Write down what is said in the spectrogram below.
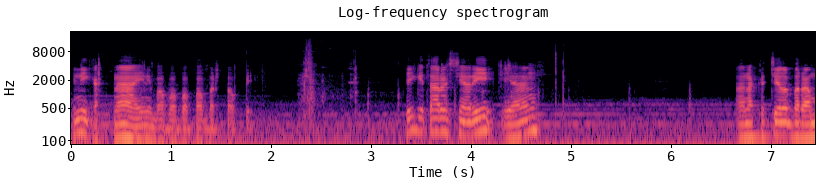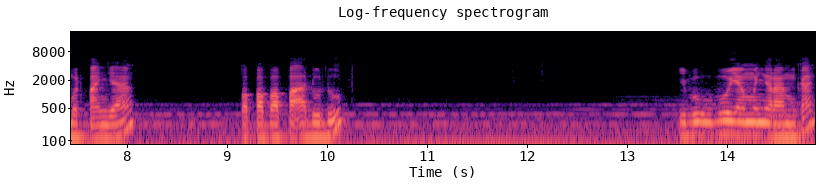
Ini kah? Nah, ini bapak-bapak bertopi. Jadi kita harus nyari yang anak kecil berambut panjang, bapak-bapak adudu, ibu-ibu yang menyeramkan,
